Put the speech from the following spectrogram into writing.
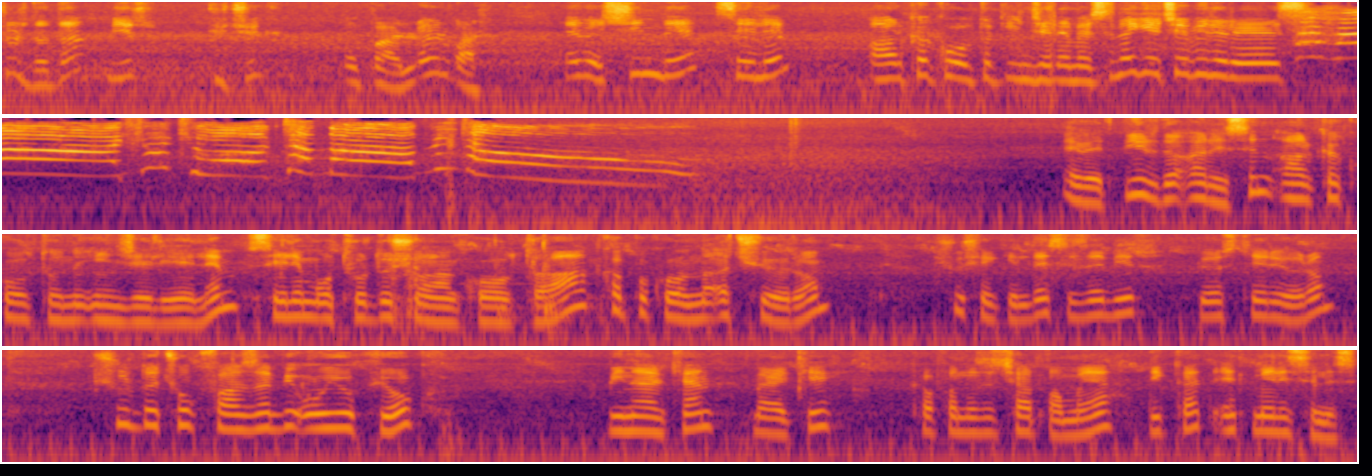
Şurada da bir küçük hoparlör var. Evet şimdi Selim arka koltuk incelemesine geçebiliriz. Aha. Evet bir de Ares'in arka koltuğunu inceleyelim. Selim oturdu şu an koltuğa. Kapı kolunu açıyorum. Şu şekilde size bir gösteriyorum. Şurada çok fazla bir oyuk yok. Binerken belki kafanızı çarpmamaya dikkat etmelisiniz.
